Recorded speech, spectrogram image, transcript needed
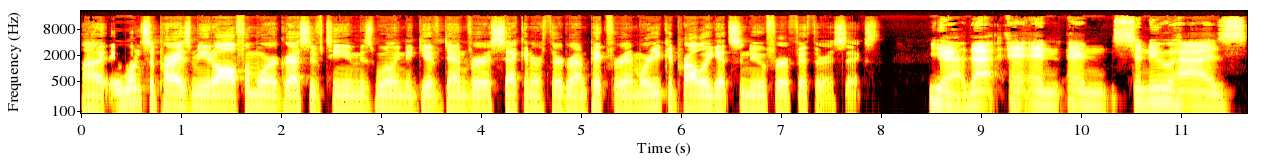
Uh, it wouldn't surprise me at all if a more aggressive team is willing to give Denver a second or third round pick for him, where you could probably get Sanu for a fifth or a sixth. Yeah, that and and Sanu has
